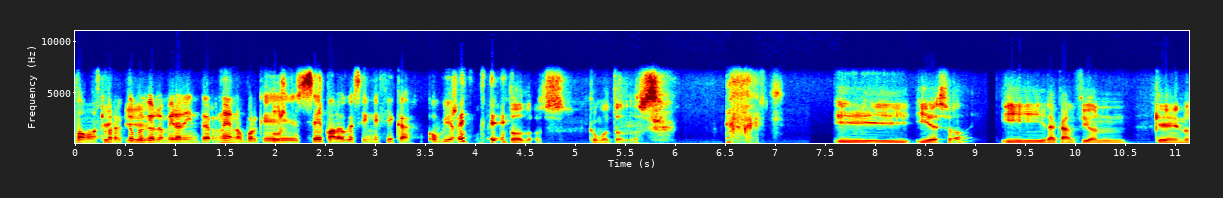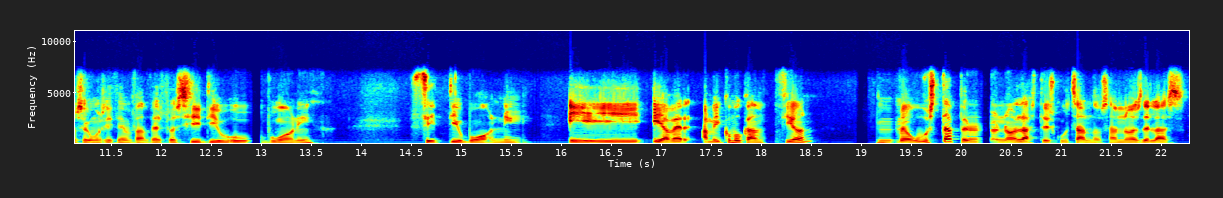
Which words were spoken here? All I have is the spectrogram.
Vamos, correcto porque lo mira en internet, no porque sepa lo que significa, obviamente. todos, como todos. y, y eso, y la canción que no sé cómo se dice en francés, pues City Buoni. City Buoni. Y, y a ver, a mí como canción me gusta, pero no la estoy escuchando. O sea, no es de las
